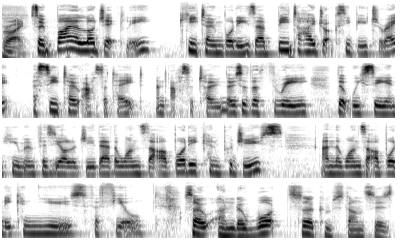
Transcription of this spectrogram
Right. So biologically, ketone bodies are beta hydroxybutyrate, acetoacetate, and acetone. Those are the three that we see in human physiology. They're the ones that our body can produce and the ones that our body can use for fuel. So, under what circumstances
